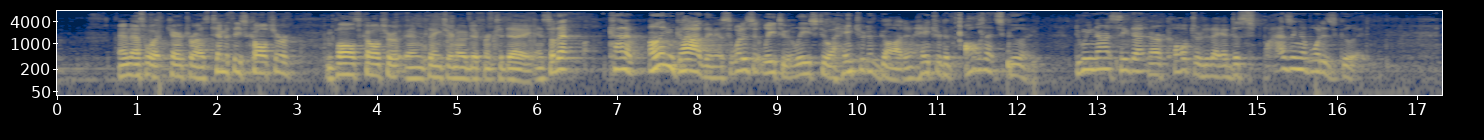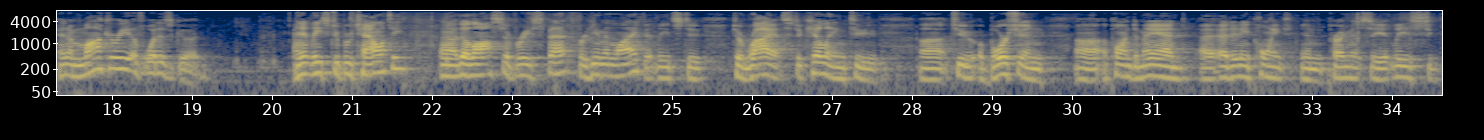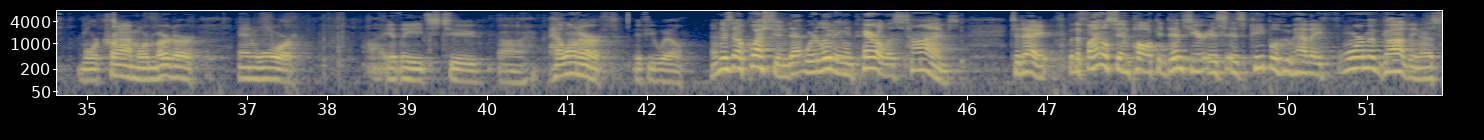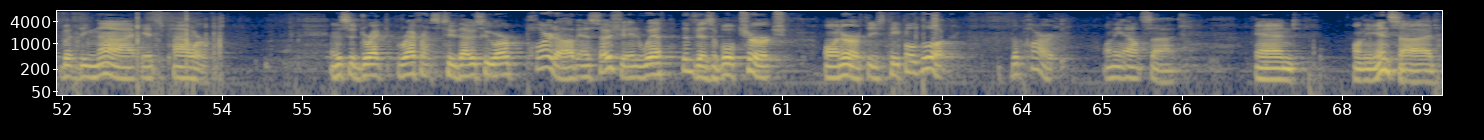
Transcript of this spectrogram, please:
And that's what characterized Timothy's culture and Paul's culture, and things are no different today. And so that kind of ungodliness, what does it lead to? It leads to a hatred of God and a hatred of all that's good. Do we not see that in our culture today? A despising of what is good and a mockery of what is good. And it leads to brutality, uh, the loss of respect for human life. It leads to, to riots, to killing, to, uh, to abortion uh, upon demand uh, at any point in pregnancy. It leads to more crime, more murder, and war. Uh, it leads to uh, hell on earth, if you will. And there's no question that we're living in perilous times today. But the final sin Paul condemns here is, is people who have a form of godliness but deny its power. And this is a direct reference to those who are part of and associated with the visible church on earth. These people look the part on the outside. And on the inside,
